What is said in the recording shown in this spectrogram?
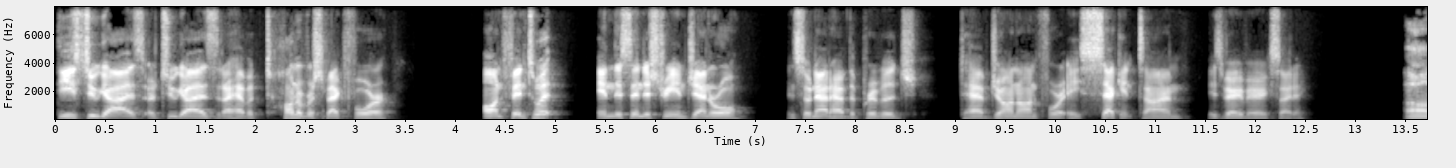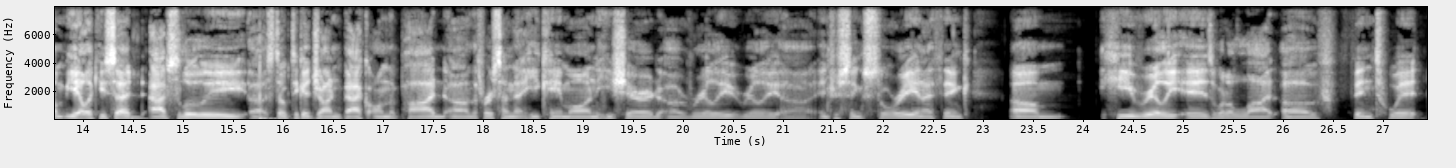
These two guys are two guys that I have a ton of respect for on FinTwit in this industry in general. And so now to have the privilege to have John on for a second time is very, very exciting. Um, yeah, like you said, absolutely uh, stoked to get John back on the pod. Uh, the first time that he came on, he shared a really, really uh, interesting story, and I think um, he really is what a lot of FinTwit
